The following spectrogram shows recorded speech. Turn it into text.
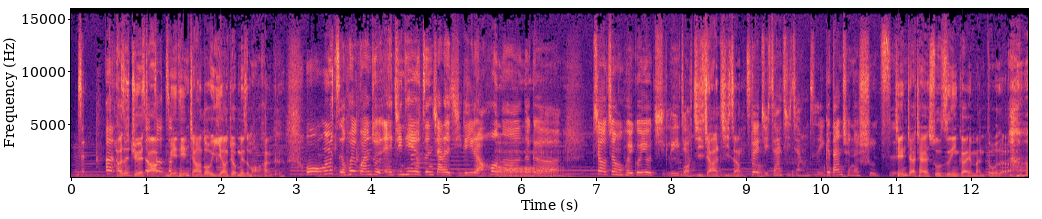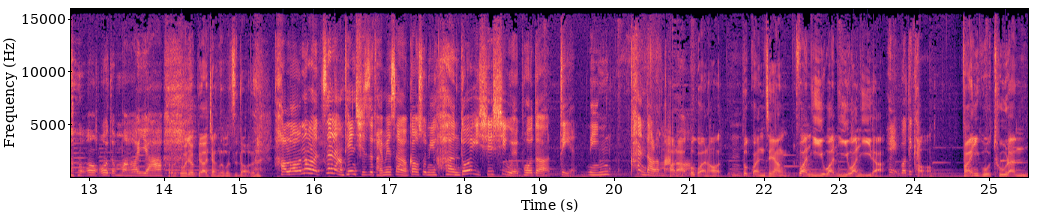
这。还是觉得大家每天讲的都一样，就没什么好看的。我我们只会关注，哎，今天又增加了几例，然后呢，那个校正回归又几例，这样几加几这样子。对，几加几这样子，一个单纯的数字。今天加起来数字应该也蛮多的了。我的妈呀！我就不要讲怎么知道的。好了，那么这两天其实盘面上有告诉你很多一些细微波的点，您看到了吗？好啦，不管哦，不管怎样，万一万一万一啦。嘿，我的好，防疫股突然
